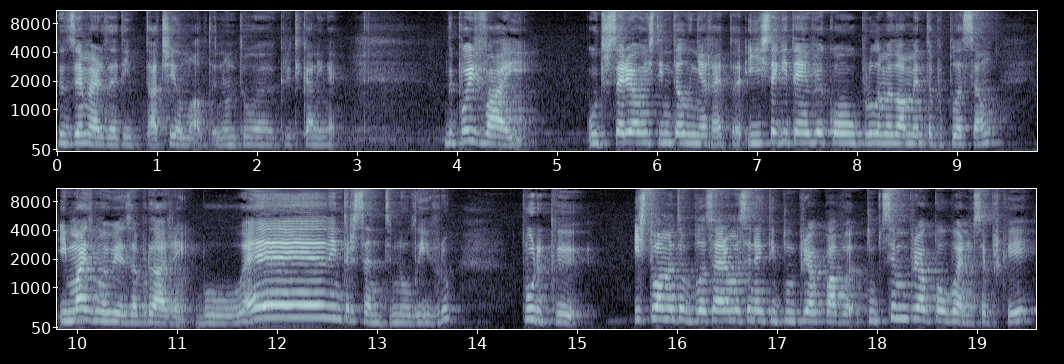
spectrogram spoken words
de dizer merda. É tipo, está chill, malta, não estou a criticar ninguém. Depois vai o terceiro é o instinto da linha reta. E isto aqui tem a ver com o problema do aumento da população. E mais uma vez, abordagem é interessante no livro, porque isto do aumento da população era uma cena que tipo, me preocupava, sempre me preocupou bem, não sei porquê.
